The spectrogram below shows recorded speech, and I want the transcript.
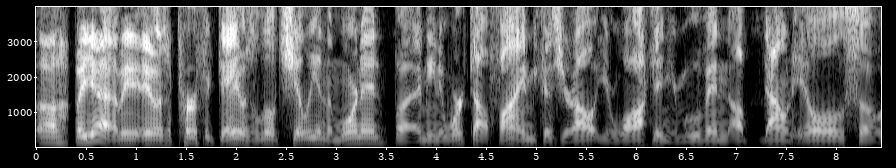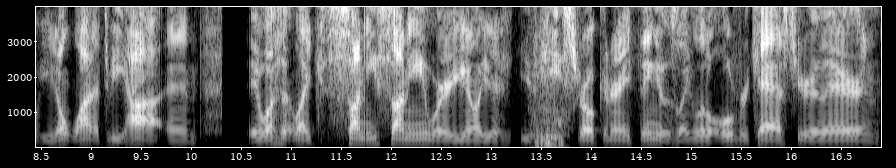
Uh, but yeah, I mean, it was a perfect day. It was a little chilly in the morning, but I mean, it worked out fine because you're out, you're walking, you're moving up down hills, so you don't want it to be hot. And it wasn't like sunny, sunny where you know you're you're heat stroking or anything. It was like a little overcast here or there, and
